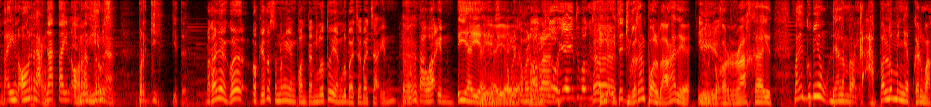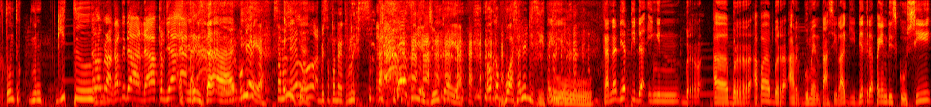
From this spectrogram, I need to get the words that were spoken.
mengatain orang. ngatain orang Menghina. terus pergi gitu. Makanya gue waktu itu seneng yang konten lu tuh yang lu baca-bacain terus lu ketawain. Iya iya iya Si iya. komen-komen iya. orang. ya itu bagus. Iya, itu juga kan pol banget ya. Iya. Bakar neraka gitu. Makanya gue bingung dalam rangka apa lu menyiapkan waktu untuk men- gitu. Dalam rangka tidak ada kerjaan. iya ya. Sama kayak Iya. lu abis nonton Netflix. Oh sih ya juga ya. Oh kepuasannya di situ. Iya. Karena dia tidak ingin ber, eh, ber apa berargumentasi lagi. Dia tidak pengen diskusi.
